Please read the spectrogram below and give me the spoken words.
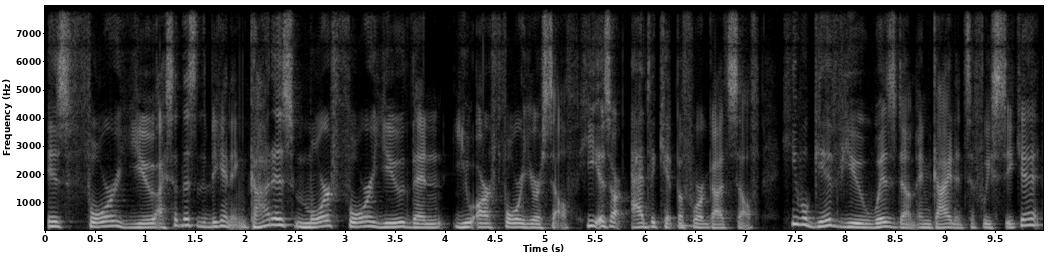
is for you. I said this at the beginning God is more for you than you are for yourself. He is our advocate before God's self. He will give you wisdom and guidance if we seek it.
